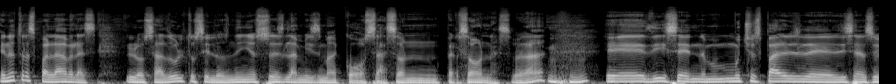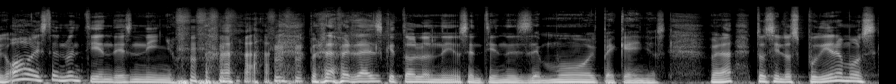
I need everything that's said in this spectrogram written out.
En otras palabras, los adultos y los niños es la misma cosa, son personas, ¿verdad? Eh, dicen, muchos padres le dicen a su hijo, oh, este no entiende, es niño. Pero la verdad es que todos los niños entienden desde muy pequeños, ¿verdad? Entonces, si los pudiéramos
